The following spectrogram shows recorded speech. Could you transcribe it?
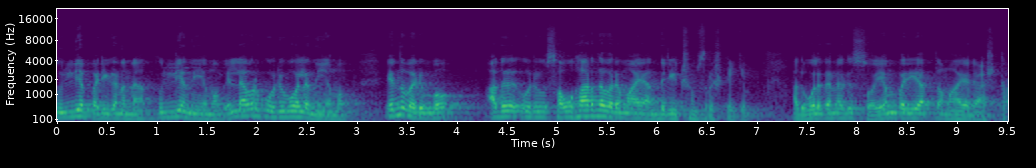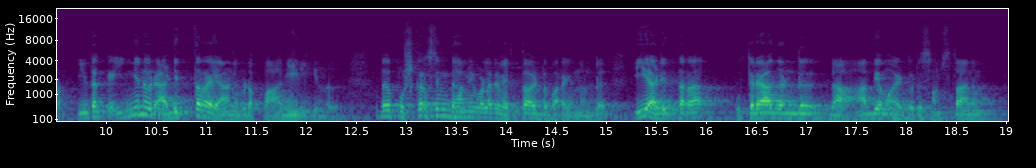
തുല്യ പരിഗണന തുല്യ നിയമം എല്ലാവർക്കും ഒരുപോലെ നിയമം എന്ന് വരുമ്പോൾ അത് ഒരു സൗഹാർദ്ദപരമായ അന്തരീക്ഷം സൃഷ്ടിക്കും. അതുപോലെ തന്നെ ഒരു സ്വയം പര്യാപ്തമായ രാഷ്ട്രം. ഇതൊക്കെ ഇങ്ങനെ ഒരു അടിത്തറയാണ് ഇവിടെ പാകിയിരിക്കുന്നത്. അത് പുഷ്കർ സിംഗ് ധാമി വളരെ വ്യക്തമായിട്ട് പറയുന്നുണ്ട്. ഈ അടിത്തറ ഉത്തരാഖണ്ഡ് ആദ്യമായിട്ടൊരു സംസ്ഥാനം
